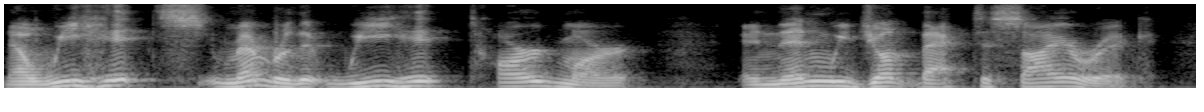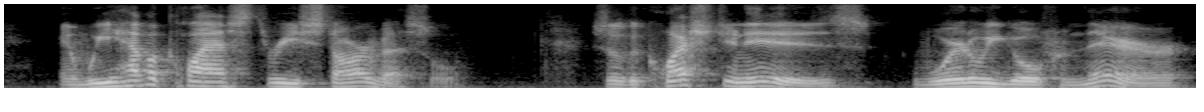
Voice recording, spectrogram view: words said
Now we hit, remember that we hit Tardmart and then we jump back to Cyric and we have a class three star vessel. So the question is, where do we go from there?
